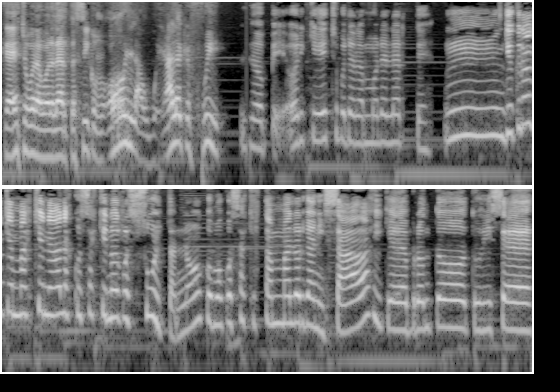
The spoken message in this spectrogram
que ha hecho por amor al arte? Así como, oh, la weá la que fui. Lo peor que he hecho por el amor al arte. Mm, yo creo que más que nada las cosas que no resultan, ¿no? Como cosas que están mal organizadas y que de pronto tú dices,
